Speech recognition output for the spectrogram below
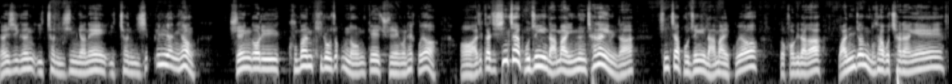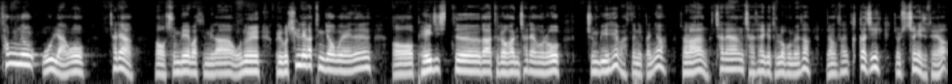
연식은 2020년에 2021년형 주행거리 9만 킬로 조금 넘게 주행을 했고요. 어, 아직까지 신차 보증이 남아 있는 차량입니다. 신차 보증이 남아 있고요. 또 거기다가 완전 무사고 차량의 성능 올 양호 차량 어, 준비해봤습니다. 오늘 그리고 실내 같은 경우에는 어, 베이지 시트가 들어간 차량으로 준비해봤으니까요. 저랑 차량 자세하게 둘러보면서 영상 끝까지 좀 시청해주세요.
